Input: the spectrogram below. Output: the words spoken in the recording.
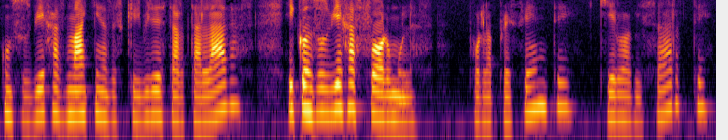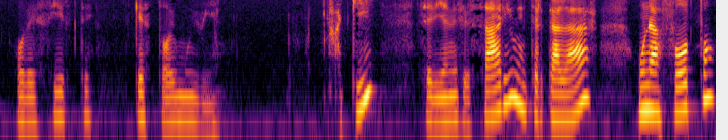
con sus viejas máquinas de escribir destartaladas y con sus viejas fórmulas. Por la presente quiero avisarte o decirte que estoy muy bien. Aquí sería necesario intercalar una foto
